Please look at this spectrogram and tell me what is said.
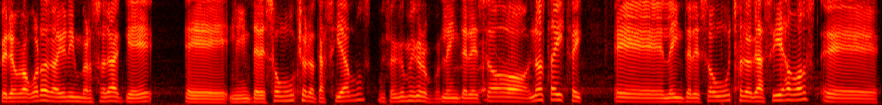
Pero me acuerdo que había una inversora que eh, le interesó mucho lo que hacíamos. Me saqué el micrófono. Le interesó, no está ahí, está ahí. Eh, le interesó mucho lo que hacíamos. eh,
